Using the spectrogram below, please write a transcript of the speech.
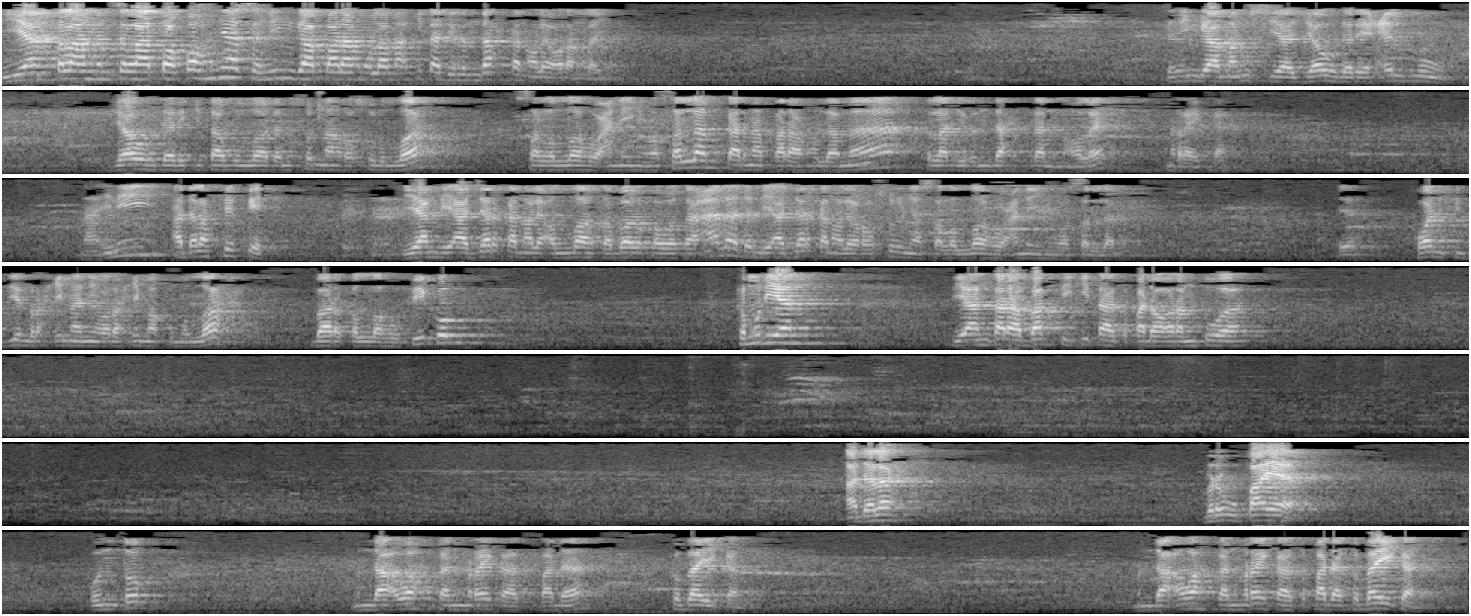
yang telah mencela tokohnya sehingga para ulama kita direndahkan oleh orang lain. Sehingga manusia jauh dari ilmu, jauh dari kitabullah dan sunnah Rasulullah sallallahu alaihi wasallam karena para ulama telah direndahkan oleh mereka. Nah, ini adalah fikih yang diajarkan oleh Allah taala dan diajarkan oleh Rasulnya sallallahu alaihi wasallam. Ya. Ikhwan fiddin rahimani wa rahimakumullah. Barakallahu fikum. Kemudian di antara bakti kita kepada orang tua adalah berupaya untuk mendakwahkan mereka kepada kebaikan. Mendakwahkan mereka kepada kebaikan.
